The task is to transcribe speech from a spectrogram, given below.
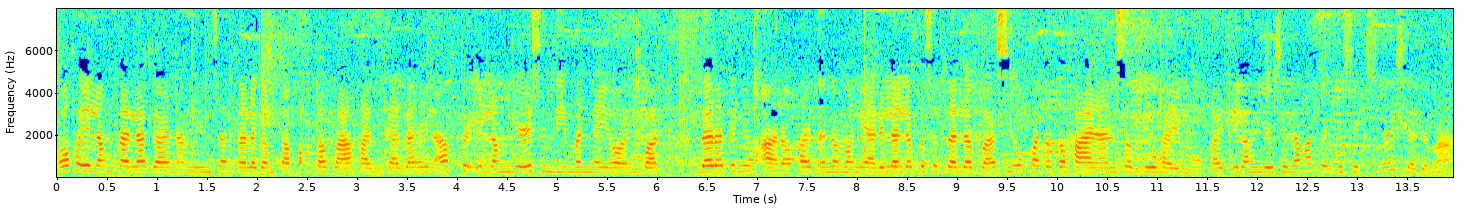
okay lang talaga na minsan talagang tapak-tapakan ka dahil after ilang years, hindi man ngayon, but darating yung araw, kahit ano mangyari, lalabas at lalabas yung katotohanan sa buhay mo. Kahit ilang years, sila nga 36 years eh, di ba?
